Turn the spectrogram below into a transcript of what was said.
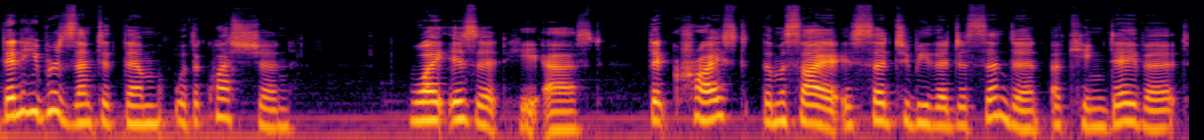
Then he presented them with a question. Why is it, he asked, that Christ the Messiah is said to be the descendant of King David?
